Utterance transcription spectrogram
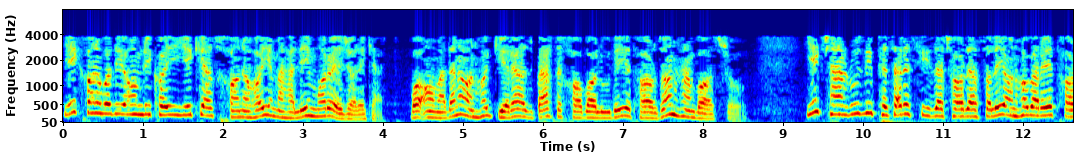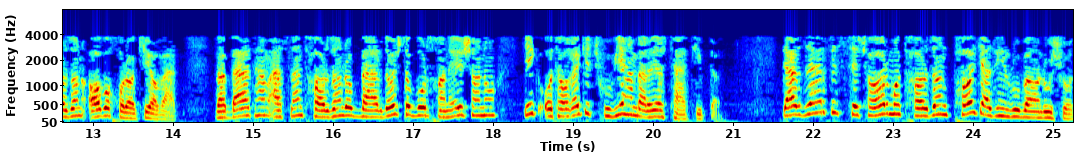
یک خانواده آمریکایی یکی از خانه های محله ما را اجاره کرد. با آمدن آنها گره از بخت خوابالوده تارزان هم باز شد یک چند روزی پسر سیزده چهارده ساله آنها برای تارزان آب و خوراکی آورد و بعد هم اصلا تارزان را برداشت و برد خانهشان و یک اتاقک چوبی هم برایش ترتیب داد. در ظرف سه چهار ماه تارزان پاک از این رو به آن رو شد.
